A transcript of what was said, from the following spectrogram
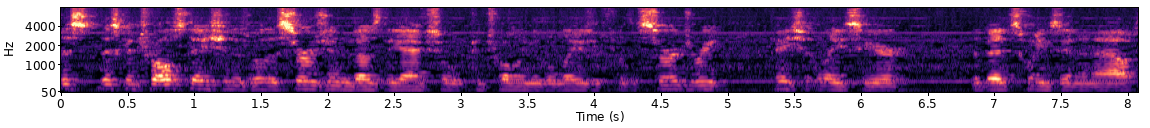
this, this control station is where the surgeon does the actual controlling of the laser for the surgery. Patient lays here, the bed swings in and out,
